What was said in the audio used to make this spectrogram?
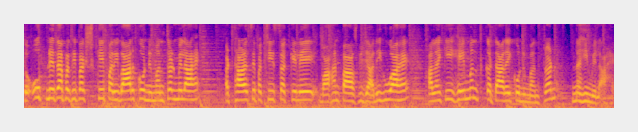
तो उप नेता प्रतिपक्ष के परिवार को निमंत्रण मिला है। 18 से 25 तक के लिए वाहन पास भी जारी हुआ है। हालाँकि हेमंत कटारे को निमंत्रण नहीं मिला है।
